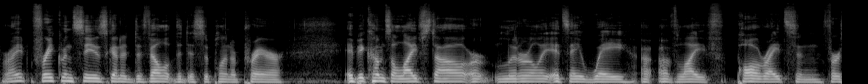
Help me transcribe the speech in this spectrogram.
right? Frequency is going to develop the discipline of prayer. It becomes a lifestyle, or literally, it's a way of life. Paul writes in 1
